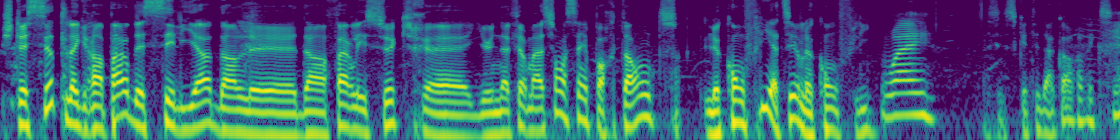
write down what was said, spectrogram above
Je te cite le grand-père de Célia dans le dans Faire les sucres, euh, il y a une affirmation assez importante. Le conflit attire le conflit. Oui. Est-ce que tu es d'accord avec ça?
